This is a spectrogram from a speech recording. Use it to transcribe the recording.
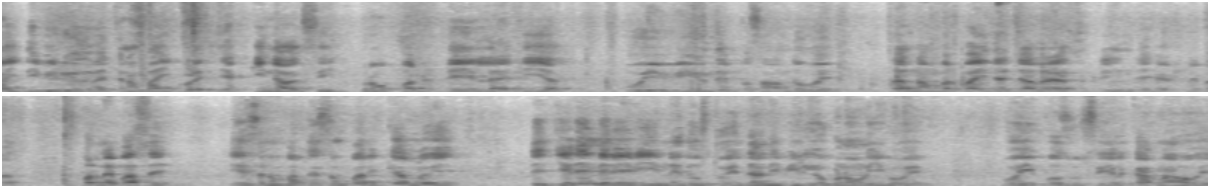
ਅੱਜ ਦੀ ਵੀਡੀਓ ਦੇ ਵਿੱਚ ਨਾ ਬਾਈ ਕੋਲੇ ਇੱਕ ਹੀ ਨਗ ਸੀ ਪ੍ਰੋਪਰ ਡਿਟੇਲ ਲੈਤੀ ਆ। ਕੋਈ ਵੀ ਵੀਰ ਦੇ ਪਸੰਦ ਹੋਵੇ ਤਾਂ ਨੰਬਰ ਪਾਈ ਦਾ ਚੱਲ ਰਿਹਾ ਸਕਰੀਨ ਦੇ ਹੇਠਲੇ ਪਾਸੇ ਉੱਪਰਲੇ ਪਾਸੇ। ਇਸ ਨੰਬਰ ਤੇ ਸੰਪਰਕ ਕਰ ਲਓ ਜੀ। ਤੇ ਜਿਹੜੇ ਮੇਰੇ ਵੀਰ ਨੇ ਦੋਸਤੋ ਇਦਾਂ ਦੀ ਵੀਡੀਓ ਬਣਾਉਣੀ ਹੋਵੇ ਕੋਈ ਪਸ਼ੂ ਸੇਲ ਕਰਨਾ ਹੋਵੇ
